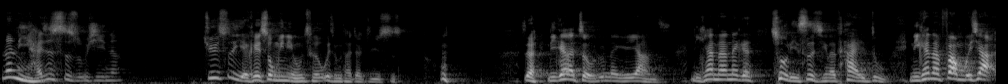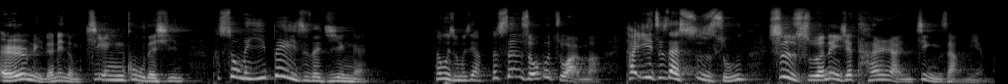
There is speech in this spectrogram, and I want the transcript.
那你还是世俗心呢？居士也可以送一牛车，为什么他叫居士？是你看他走路那个样子，你看他那个处理事情的态度，你看他放不下儿女的那种坚固的心，他送了一辈子的经哎。他为什么这样？他身手不转嘛，他一直在世俗世俗的那些贪染境上面嘛。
